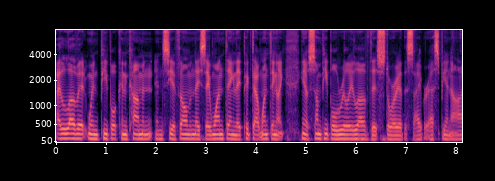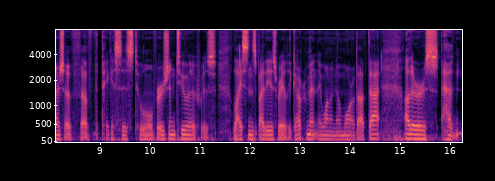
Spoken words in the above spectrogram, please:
I love it when people can come and, and see a film and they say one thing, they picked out one thing. Like, you know, some people really love this story of the cyber espionage of, of the Pegasus tool version 2. It was licensed by the Israeli government. They want to know more about that. Others had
